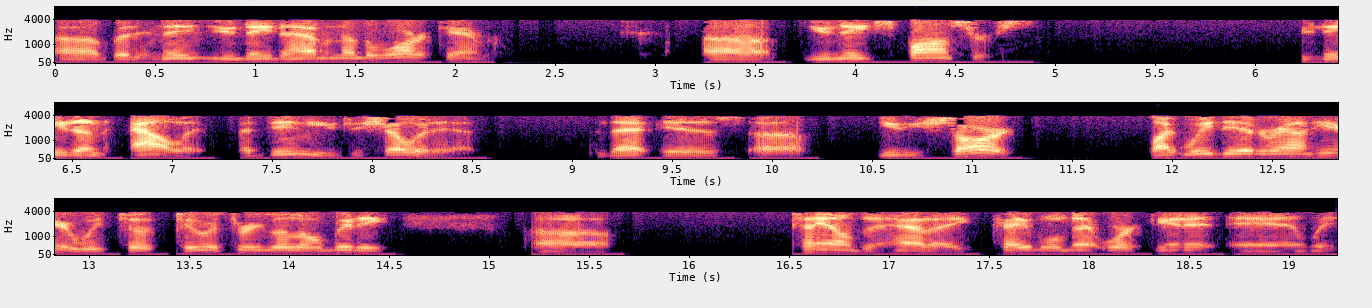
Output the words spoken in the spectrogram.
Uh, but it need you need to have an underwater camera. Uh, you need sponsors you need an outlet, a venue to show it at. That is, uh, you start like we did around here. We took two or three little bitty uh, towns that had a cable network in it, and we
